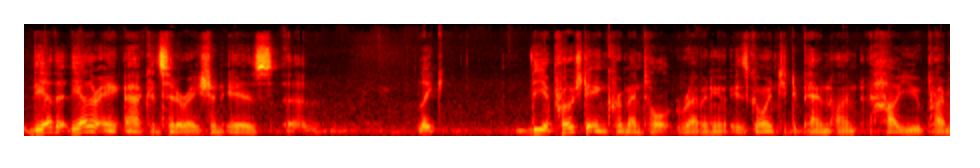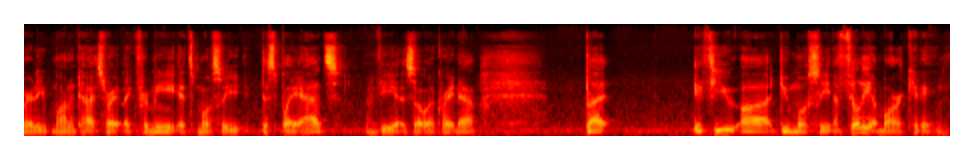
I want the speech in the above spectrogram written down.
The other the other uh, consideration is uh, like the approach to incremental revenue is going to depend on how you primarily monetize, right? Like for me, it's mostly display ads via Ezoic right now. But if you uh, do mostly affiliate marketing,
